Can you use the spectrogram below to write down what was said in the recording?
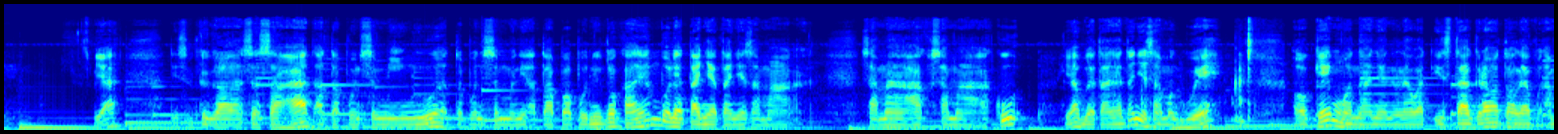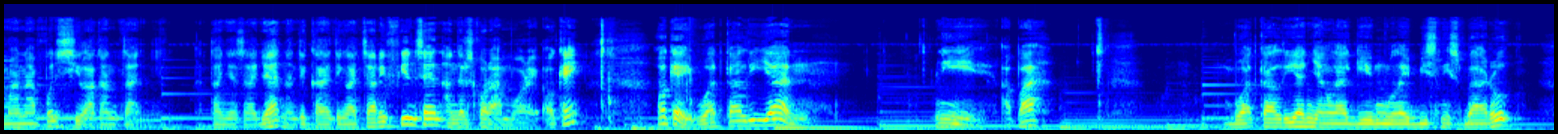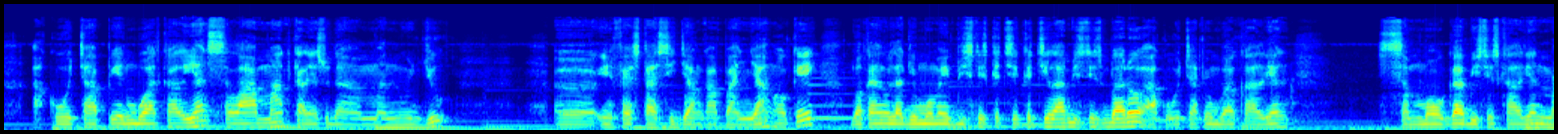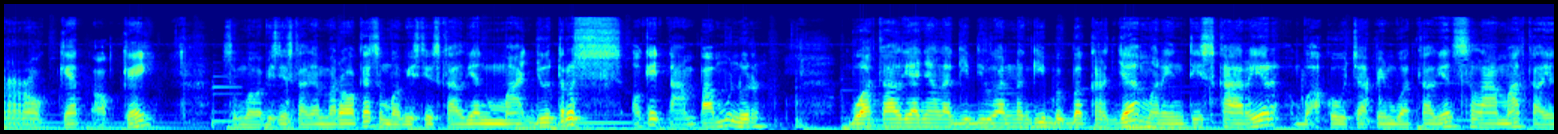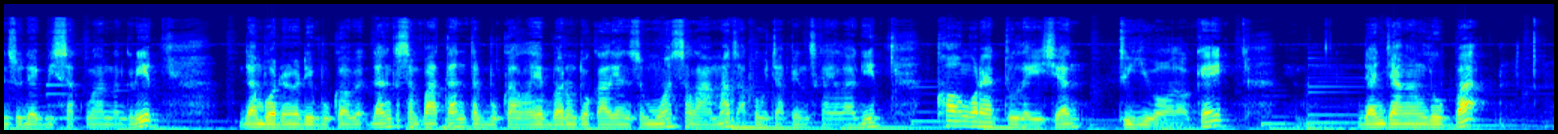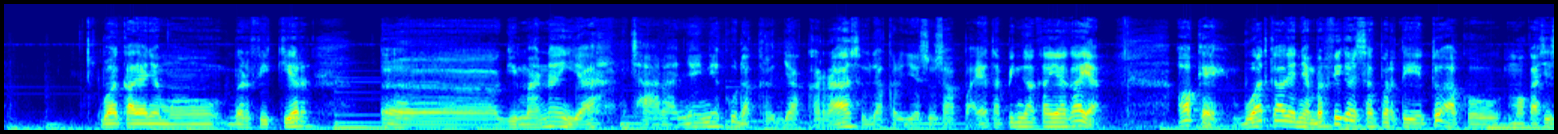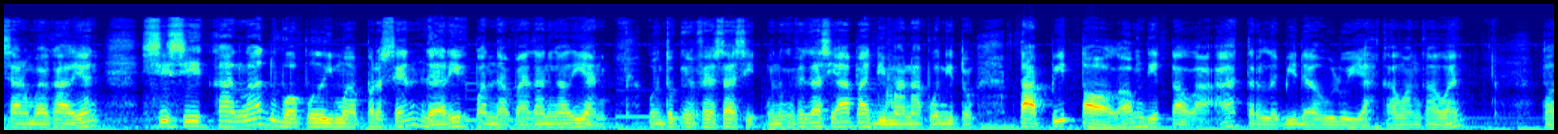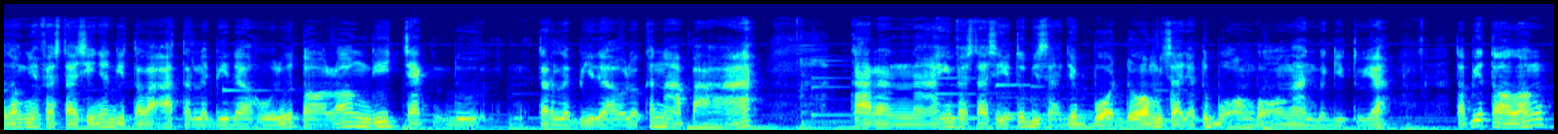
ya di kegalauan sesaat ataupun seminggu ataupun semenit atau apa pun itu kalian boleh tanya-tanya sama sama aku sama aku ya boleh tanya-tanya sama gue. Oke mau nanya lewat Instagram atau lewat pun silakan tanya saja. Nanti kalian tinggal cari Vincent underscore Amore oke? Oke buat kalian. Nih apa? Buat kalian yang lagi mulai bisnis baru aku ucapin buat kalian selamat kalian sudah menuju uh, investasi jangka panjang oke? Okay? bahkan lagi mulai bisnis kecil-kecilan bisnis baru aku ucapin buat kalian Semoga bisnis kalian meroket, oke? Okay? Semoga bisnis kalian meroket, semua bisnis kalian maju terus, oke, okay? tanpa mundur. Buat kalian yang lagi di luar negeri bekerja, merintis karir, aku ucapin buat kalian selamat kalian sudah bisa ke luar negeri dan border dibuka dan kesempatan terbuka lebar untuk kalian semua. Selamat aku ucapin sekali lagi. Congratulations to you all, oke? Okay? Dan jangan lupa buat kalian yang mau berpikir uh, gimana ya caranya ini aku udah kerja keras udah kerja susah payah tapi nggak kaya kaya Oke, buat kalian yang berpikir seperti itu, aku mau kasih saran buat kalian, sisihkanlah 25% dari pendapatan kalian untuk investasi. Untuk investasi apa? Di mana pun itu. Tapi tolong ditelaah terlebih dahulu ya, kawan-kawan. Tolong investasinya ditelaah terlebih dahulu, tolong dicek dulu terlebih dahulu. Kenapa? Karena investasi itu bisa aja bodong, bisa aja tuh bohong-bohongan begitu ya. Tapi tolong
